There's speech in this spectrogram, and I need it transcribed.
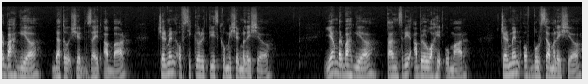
berbahagia Datuk Syed Zaid Albar, Chairman of Securities Commission Malaysia. Yang berbahagia Tan Sri Abdul Wahid Umar, Chairman of Bursa Malaysia.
